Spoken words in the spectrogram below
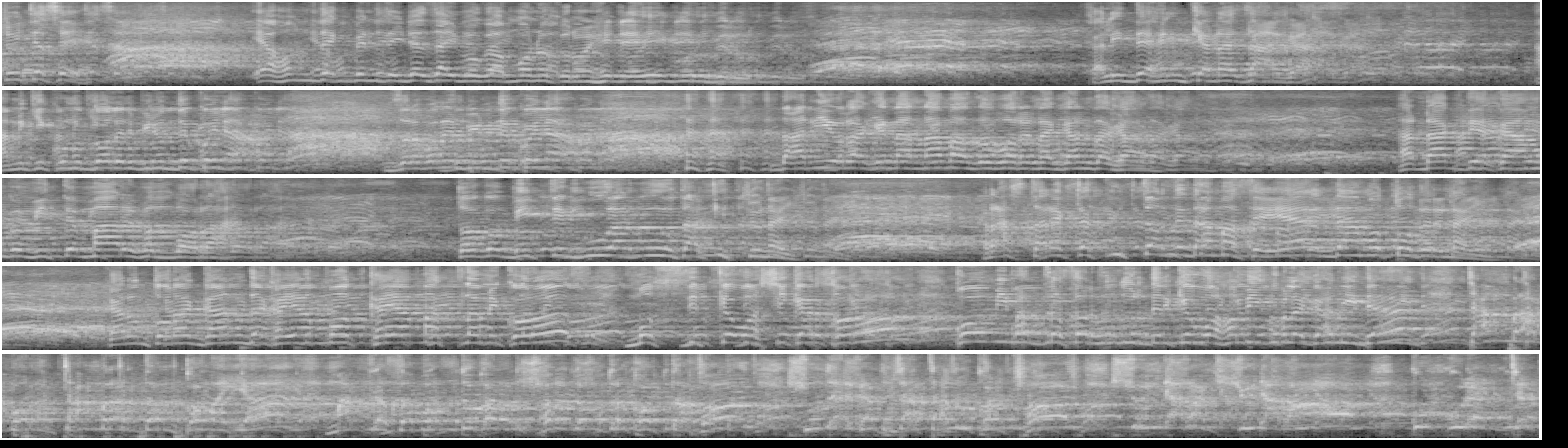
কষ্ট হইতেছে। এখন দেখবেন যে এটা যাইব গা, মনে করুন হেঁটে এই গুরু বেরু খালি দেখেন কেনা জায়গা। আমি কি কোন দলের বিরুদ্ধে কইলাম? জনগণের বিরুদ্ধে কইলাম। দাঁড়িয়েও রাখে না, নামাজও পড়ে না গান দেখা আর ডাক কয়, আমাকে ভিত্তে মার বড়া। তোকে ভিত্তে গু আর গু তার কিচ্ছু নাই। রাস্তার একটা কুত্তার যে দাম আছে, এর দামও তোদের নাই। কারণ তোরা গান দেখাইয়া, মদ খাইয়া মাতলামি করস, মসজিদকে অস্বীকার করো কমি মাদ্রাসার হুজুরদেরকে ওয়াহাবি বলে গালি দেন চামড়া চামড়ার দাম কমাইয়া মাদ্রাসা বন্ধ করার ষড়যন্ত্র করতেছ সুদের ব্যবসা চালু করছ যে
